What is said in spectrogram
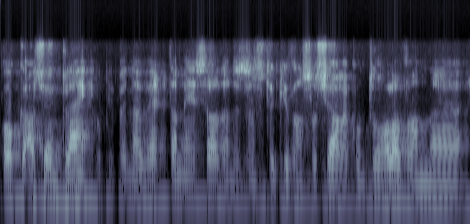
ook als je een klein groepje bent, dat werkt dan meestal. Dat is een stukje van sociale controle van, uh,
